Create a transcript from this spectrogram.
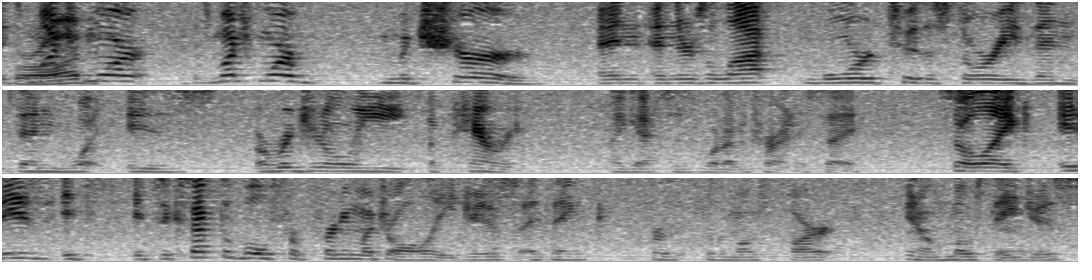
it's much more it's much more mature and and there's a lot more to the story than than what is originally apparent. I guess is what I'm trying to say. So like it is it's it's acceptable for pretty much all ages. I think for for the most part, you know, most ages.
